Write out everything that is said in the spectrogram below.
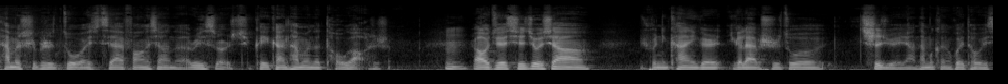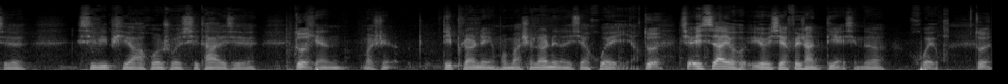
他们是不是做 HCI 方向的 research，可以看他们的投稿是什么。嗯，然后我觉得其实就像，比如说你看一个一个 lab 是做视觉一样，他们可能会投一些 CVP 啊，或者说其他一些对偏 machine deep learning 或 machine learning 的一些会一样。对，其实 ACI 有有一些非常典型的会。对。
